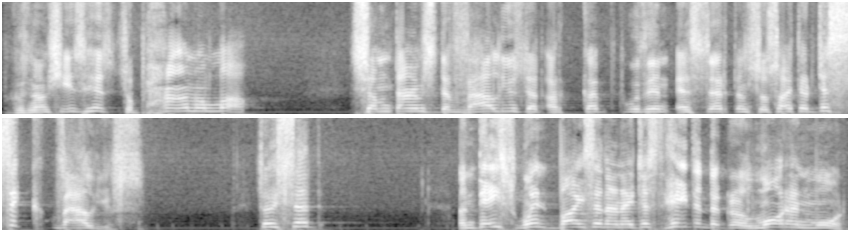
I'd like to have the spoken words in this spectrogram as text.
Because now she is his. Subhanallah. Sometimes the values that are kept within a certain society are just sick values. So he said, and days went by, said, and I just hated the girl more and more.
